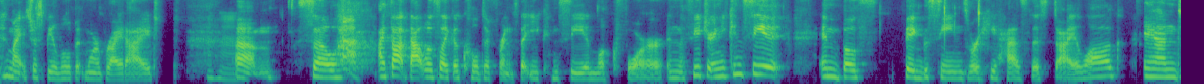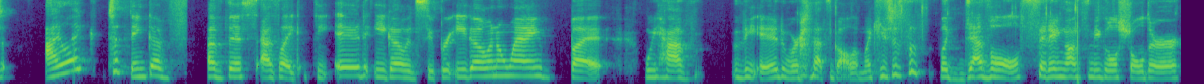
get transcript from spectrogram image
who might just be a little bit more bright-eyed. Mhm. Um, so I thought that was like a cool difference that you can see and look for in the future. And you can see it in both big scenes where he has this dialogue. And I like to think of of this as like the id, ego, and super ego in a way, but we have the id where that's Gollum. Like he's just this like devil sitting on Smeagol's shoulder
